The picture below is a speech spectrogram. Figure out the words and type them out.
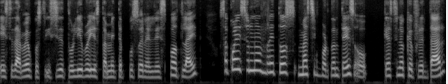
este también pues hiciste tu libro y eso también te puso en el spotlight. O sea, ¿cuáles son los retos más importantes o que has tenido que enfrentar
